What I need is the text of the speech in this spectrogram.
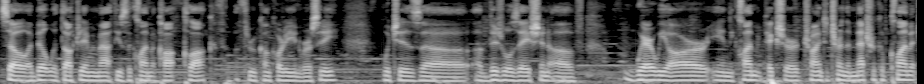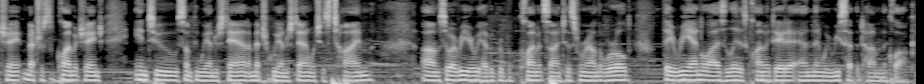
So I built with Dr. Damon Matthews the Climate Clock through Concordia University, which is a, a visualization of where we are in the climate picture, trying to turn the metric of climate change, metrics of climate change, into something we understand, a metric we understand, which is time. Um, so every year we have a group of climate scientists from around the world. They reanalyze the latest climate data and then we reset the time in the clock.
